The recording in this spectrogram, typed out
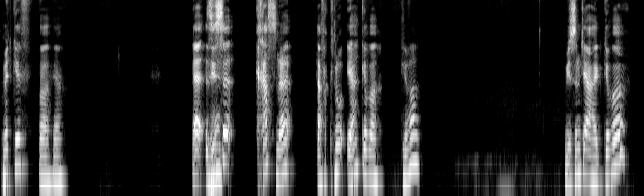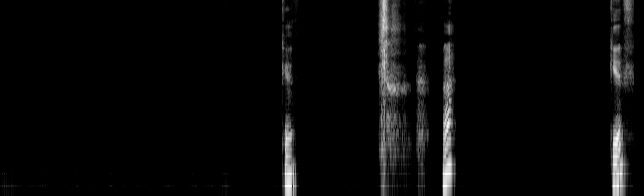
Mit GIF? War, ja. Ja, siehst du, krass, ne? Da verknurrt, ja, Giver. Giver? Wir sind ja halt Giver. Okay. Ha? GIF.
